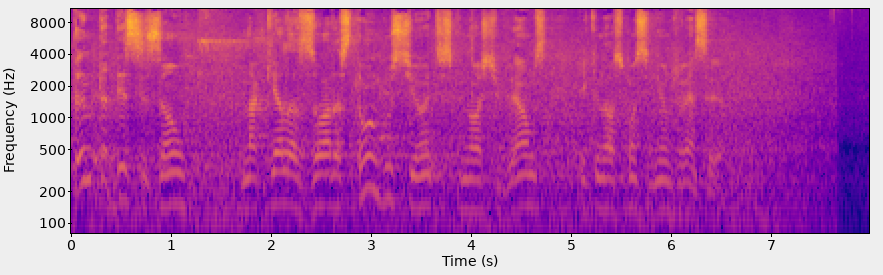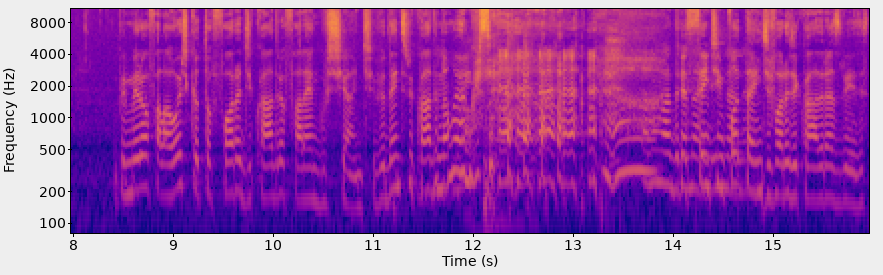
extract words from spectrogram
tanta decisão naquelas horas tão angustiantes que nós tivemos e que nós conseguimos vencer? Primeiro eu vou falar hoje que eu tô fora de quadro, eu falo é angustiante, viu? Dentro de quadro não é angustiante. Você se sente né? impotente fora de quadro às vezes.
